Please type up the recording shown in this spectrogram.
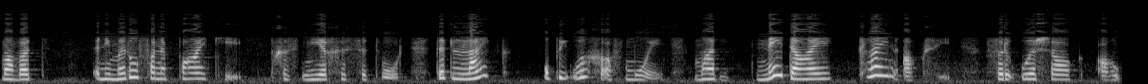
maar wat in die middel van 'n paadjie neergesit word. Dit lyk op die oog af mooi, maar net daai klein aksie veroorsaak al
